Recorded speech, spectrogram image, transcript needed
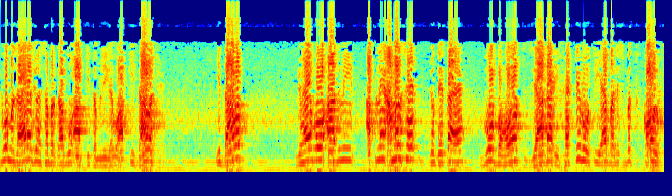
وہ مظاہرہ جو ہے صبر کا، وہ آپ کی تبلیغ ہے، وہ آپ کی دعوت ہے۔ یہ دعوت جو ہے، وہ آدمی اپنے عمل سے جو دیتا ہے وہ بہت زیادہ افیکٹو ہوتی ہے بنسبت قول کی۔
